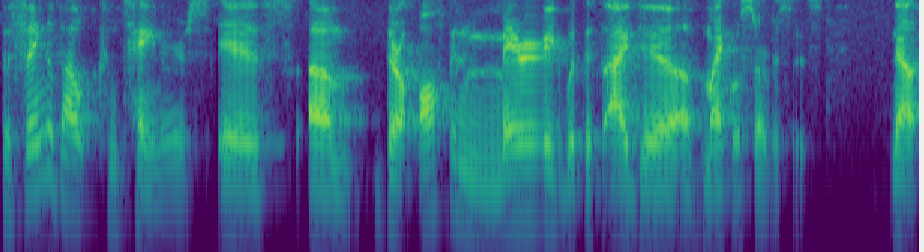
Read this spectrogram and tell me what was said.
the thing about containers is um, they're often married with this idea of microservices. Now,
